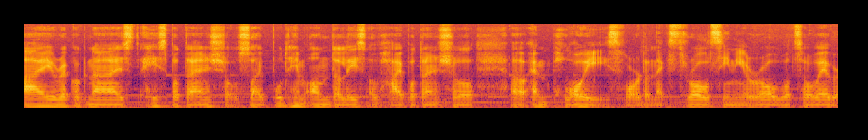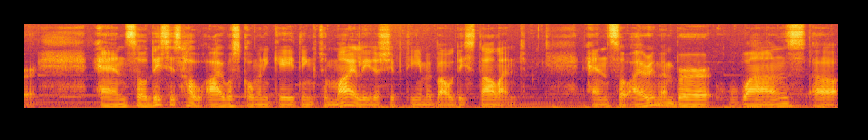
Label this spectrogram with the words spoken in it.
I recognized his potential. So I put him on the list of high potential uh, employees for the next role, senior role, whatsoever. And so this is how I was communicating to my leadership team about this talent. And so I remember once uh,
